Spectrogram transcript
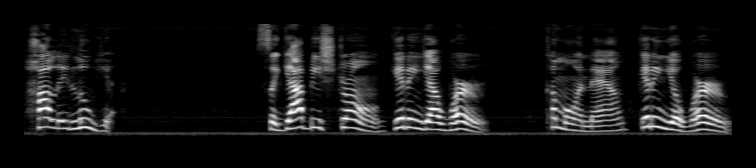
Hallelujah. So y'all be strong. Get in your word. Come on now. Get in your word.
